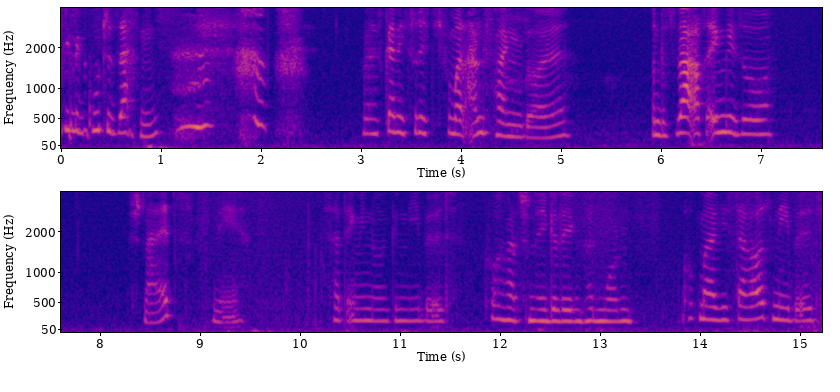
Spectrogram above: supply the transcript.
viele gute Sachen. Ich weiß gar nicht so richtig, wo man anfangen soll. Und es war auch irgendwie so. Schneit's? Nee. Es hat irgendwie nur genebelt. Vorhin hat schon eh gelegen heute Morgen. Guck mal, wie es da rausnebelt.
